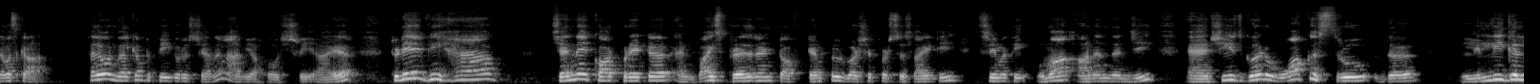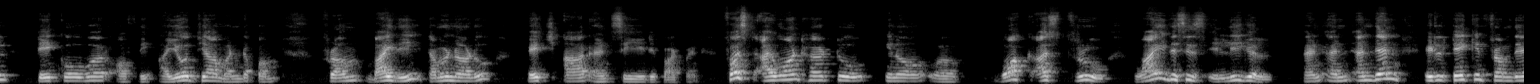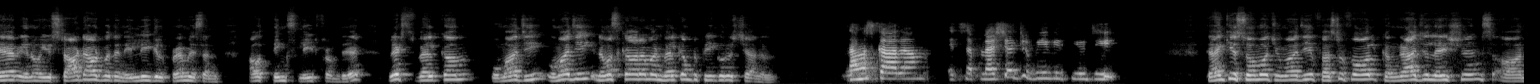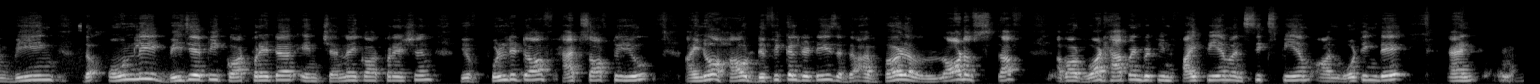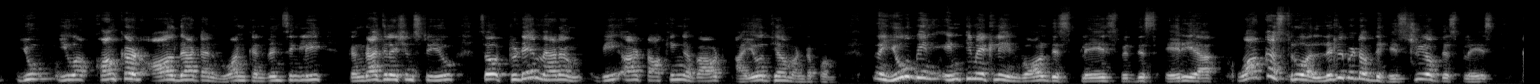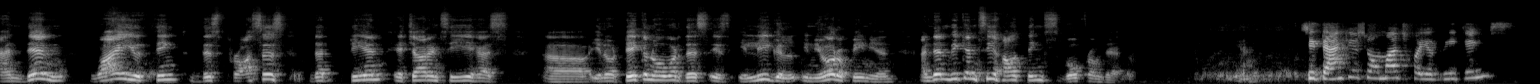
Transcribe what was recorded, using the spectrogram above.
Namaskar. Hello and welcome to P Guru's channel. I'm your host Sree Iyer. Today we have Chennai Corporator and Vice President of Temple Worshipper Society, Srimati Uma Anandanji, and she's going to walk us through the illegal takeover of the Ayodhya Mandapam from by the Tamil Nadu HR and CE department. First, I want her to, you know, uh, walk us through why this is illegal and and and then it'll take it from there you know you start out with an illegal premise and how things lead from there let's welcome umaji umaji namaskaram and welcome to p guru's channel Namaskaram. It's a pleasure to be with you, Ji. Thank you so much, Umaji. First of all, congratulations on being the only BJP corporator in Chennai Corporation. You've pulled it off. Hats off to you. I know how difficult it is. I've heard a lot of stuff about what happened between 5 p.m. and 6 p.m. on voting day. And you you have conquered all that and won convincingly. Congratulations to you. So today, madam, we are talking about Ayodhya Mandapam. Now, you've been intimately involved this place with this area. Walk us through a little bit of the history of this place and then why you think this process that TN, HR, and CE has uh, you know taken over this is illegal in your opinion, and then we can see how things go from there. See, thank you so much for your greetings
